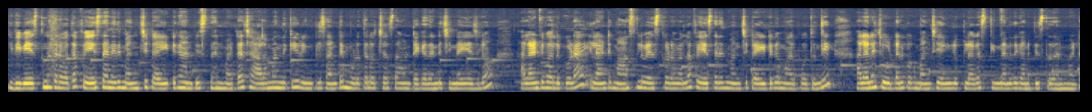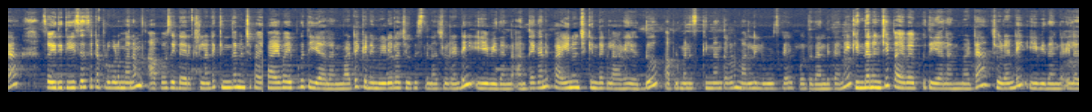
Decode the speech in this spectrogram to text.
ఇది వేసుకున్న తర్వాత ఫేస్ అనేది మంచి టైట్గా అనిపిస్తుంది అనమాట చాలామందికి రింకిల్స్ అంటే ముడతలు వచ్చేస్తూ ఉంటాయి కదండి చిన్న ఏజ్లో. అలాంటి వాళ్ళు కూడా ఇలాంటి మాస్కులు వేసుకోవడం వల్ల ఫేస్ అనేది మంచి టైట్గా మారిపోతుంది. అలానే చూడడానికి ఒక మంచి యంగ్ లుక్ లాగా స్కిన్ అనేది కనిపిస్తుంది అనమాట సో ఇది తీసేసేటప్పుడు కూడా మనం ఆపోజిట్ డైరెక్షన్ అంటే కింద నుంచి పై పై వైపుకి తీయాలన్నమాట. ఇక్కడ నేను వీడియోలో చూపిస్తున్నా చూడండి ఈ విధంగా. అంతేగాని పై నుంచి కిందకి లాగేయొద్దు. అప్పుడు మన స్కిన్ అంతా కూడా మళ్ళీ లూజ్గా అయిపోతుంది. అందుకని కింద నుంచి పై వైపుకి తీయాలన్నమాట. చూడండి ఈ విధంగా ఇలా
